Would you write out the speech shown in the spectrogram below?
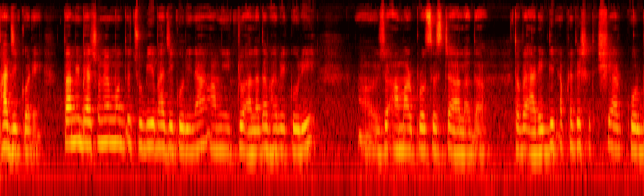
ভাজি করে। তো আমি ভেষনের মধ্যে চুবিয়ে ভাজি করি না, আমি একটু আলাদাভাবে করি। আমার প্রসেসটা আলাদা। তবে আরেকদিন আপনাদের সাথে শেয়ার করব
